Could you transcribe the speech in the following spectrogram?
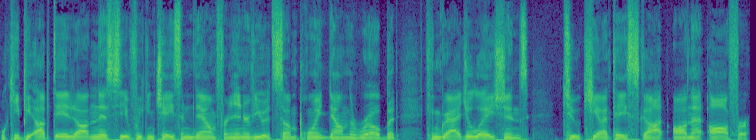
We'll keep you updated on this, see if we can chase him down for an interview at some point down the road. But congratulations to Keionte Scott on that offer.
